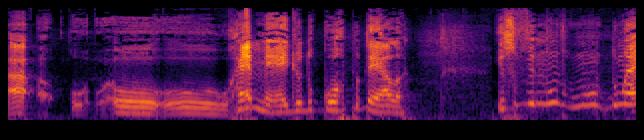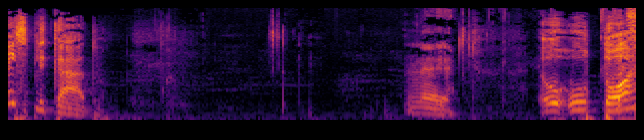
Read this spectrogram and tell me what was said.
a, o, o, o, remédio do corpo dela. Isso não, não, não é explicado. É. O, o Thor.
